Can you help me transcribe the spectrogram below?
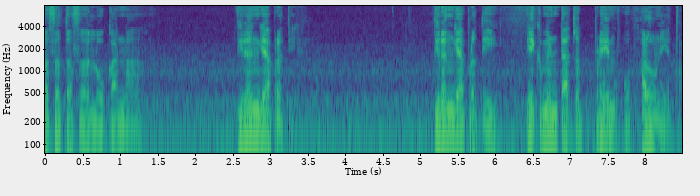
तसं तसं लोकांना तिरंग्याप्रती तिरंग्याप्रती एक मिनिटाचं प्रेम उफाळून येतं.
